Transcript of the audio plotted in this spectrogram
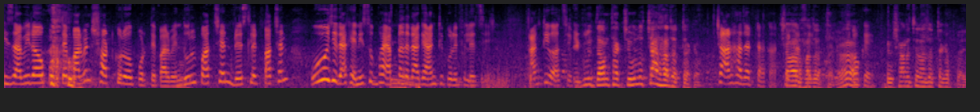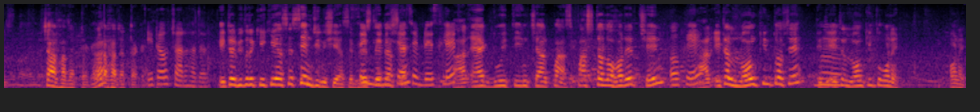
হিজাবিরাও পড়তে পারবেন শর্ট করেও পড়তে পারবেন। দুল পাচ্ছেন ব্রেসলেট পাচ্ছেন। ওই যে দেখেন ইসুফ ভাই আপনাদের আগে আংটি পরে ফেলেছে। আংটিও আছে। এগুলির দাম থাকছে হলো চার হাজার টাকা। চার হাজার টাকা চার হাজার টাকা হ্যাঁ? ওকে সাড়ে চার হাজার টাকা প্রাইস চার হাজার টাকা। চার হাজার টাকা। এটাও চার হাজার। এটার ভিতরে কি কি আছে? সেম জিনিসই আছে। ব্রেসলেট আছে। আছে ব্রেসলেট আর এক দুই তিন চার পাঁচ। পাঁচটা লহরের চেন ওকে। আর এটা লং কিন্তু আছে। এই যে এটা লং কিন্তু অনেক। অনেক।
